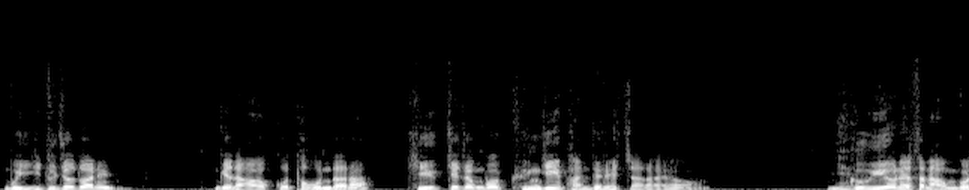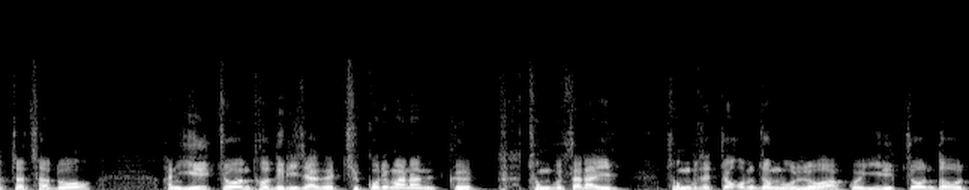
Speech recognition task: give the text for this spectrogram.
뭐 이두저도 아닌 게 나왔고 더군다나 기획재정부가 굉장히 반대를 했잖아요. 예. 그 위원회에서 나온 것조차도 한 1조 원 더 드리자 그 쥐꼬리만한 그 종부세나 종부세 조금 좀 올려갖고 1조 원 더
